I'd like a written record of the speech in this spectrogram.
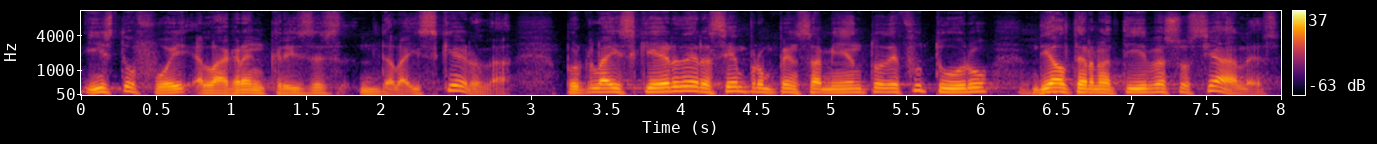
Y esto fue la gran crisis de la izquierda, porque la izquierda era siempre un pensamiento de futuro, de alternativas sociales.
